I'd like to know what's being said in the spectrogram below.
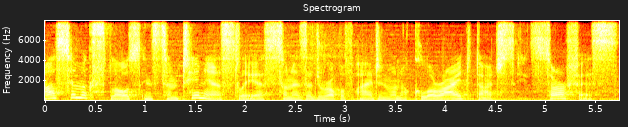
Potassium explodes instantaneously as soon as a drop of iodine monochloride touches its surface.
